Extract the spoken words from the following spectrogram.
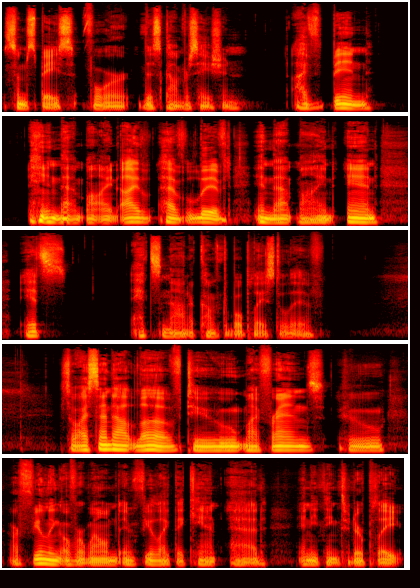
some space for this conversation. I've been in that mind. I have lived in that mind and it's it's not a comfortable place to live. So I send out love to my friends who are feeling overwhelmed and feel like they can't add anything to their plate.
